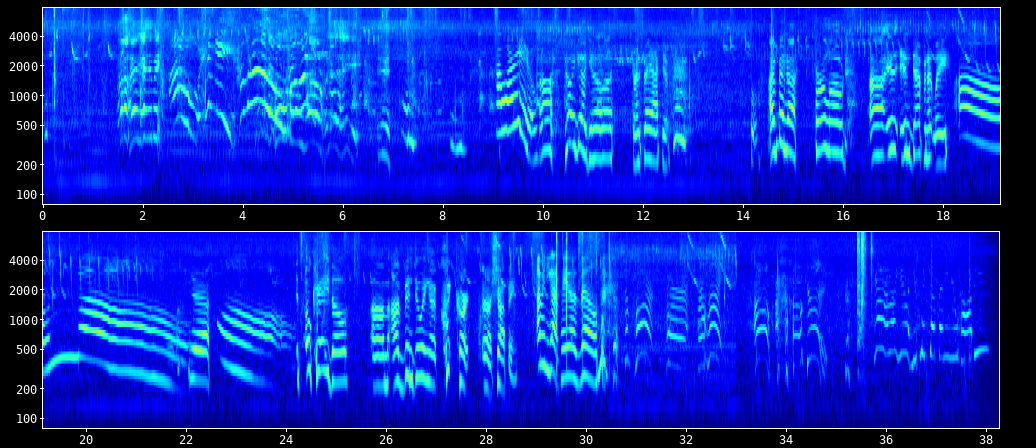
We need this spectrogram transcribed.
Oh, hey, hey, Oh, Amy! Hello! Oh, oh How, are oh, hey. How are you? Uh, doing good, you know, uh, trying to stay active. I've been uh, furloughed uh, in indefinitely. Oh, no! Yeah. Oh. It's okay, though. Um, I've been doing a quick cart uh, shopping. I mean, you gotta pay those bills. the park for for a hike. Oh, okay. Yeah, how about you? Have you picked up any new hobbies?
